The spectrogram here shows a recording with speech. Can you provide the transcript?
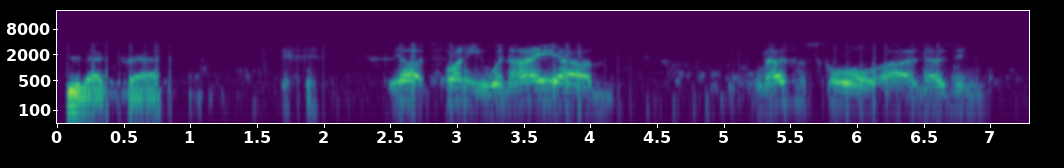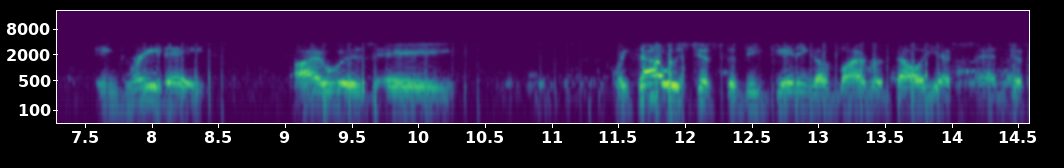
Screw that crap. You know, it's funny when I um when I was in school, uh, I was in in grade eight, I was a like that was just the beginning of my rebellious and just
